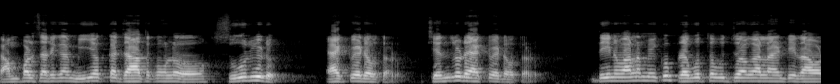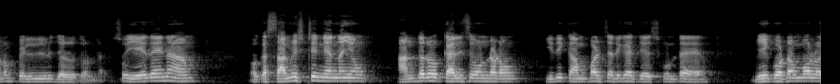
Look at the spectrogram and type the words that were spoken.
కంపల్సరిగా మీ యొక్క జాతకంలో సూర్యుడు యాక్టివేట్ అవుతాడు చంద్రుడు యాక్టివేట్ అవుతాడు. దీనివల్ల మీకు ప్రభుత్వ ఉద్యోగాలు లాంటివి రావడం పెళ్ళిళ్ళు జరుగుతుంటాయి. సో ఏదైనా ఒక సమిష్టి నిర్ణయం అందరూ కలిసి ఉండడం ఇది కంపల్సరీగా చేసుకుంటే మీ కుటుంబంలో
